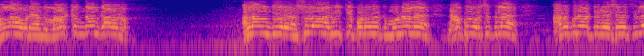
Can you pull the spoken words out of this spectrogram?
அல்லாவுடைய அந்த மார்க்கம் தான் காரணம். அல்லாஹ் வந்து ஒரு ரசூலா அறிவிக்கப்படுவதற்கு முன்னால நாற்பது வருஷத்துல அரபு நாட்டு தேசத்துல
